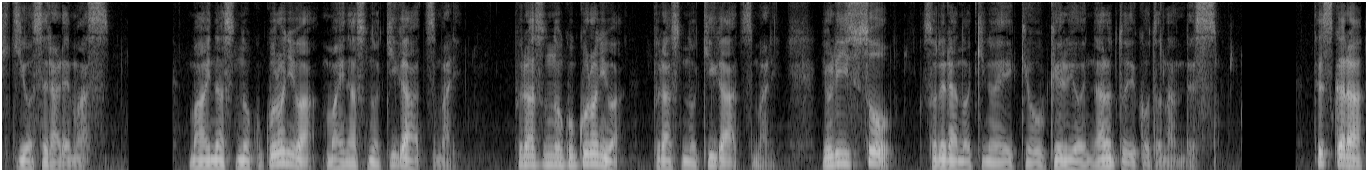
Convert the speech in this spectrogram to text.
引き寄せられます。マイナスの心にはマイナスの気が集まり、プラスの心にはプラスの気が集まり、より一層それらの気の影響を受けるようになるということなんです。ですから、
